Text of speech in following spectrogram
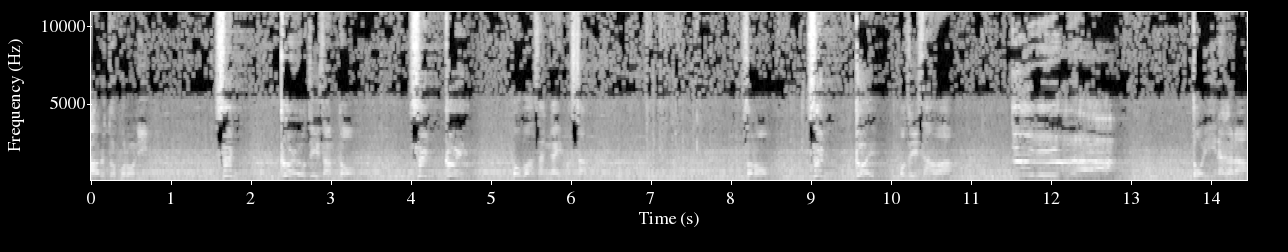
あるところにすっごいおじいさんとすっごいおばあさんがいました。そのすっごいおじいさんは「うわ!」と言いながら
